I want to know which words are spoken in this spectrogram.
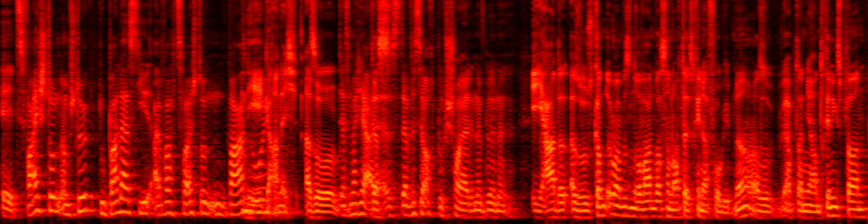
äh, zwei Stunden am Stück, du ballerst die einfach zwei Stunden Bahn Nee, durch? gar nicht. Also Das macht ja, das, das, da bist du auch bescheuert in der Birne. Ja, da, also es kommt immer ein bisschen drauf an, was dann auch der Trainer vorgibt. Ne? Also ihr habt dann ja einen Trainingsplan,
